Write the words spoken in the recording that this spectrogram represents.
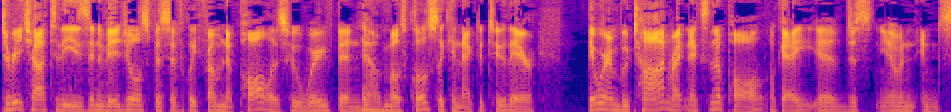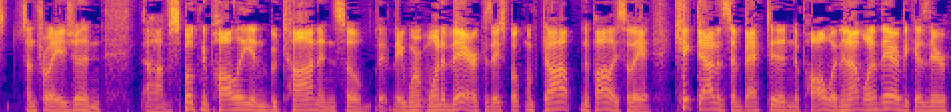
to reach out to these individuals, specifically from Nepal, is who we've been Yeah. most closely connected to. They're they were in Bhutan, right next to Nepal. Okay, uh, just you know, in, in Central Asia, and uh, spoke Nepali in Bhutan, and so they, weren't wanted there because they spoke Nepali. So they kicked out and sent back to Nepal when they're not wanted there because they're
